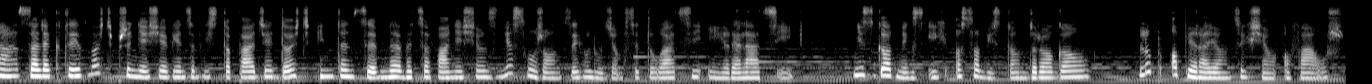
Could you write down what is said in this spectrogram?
Ta selektywność przyniesie więc w listopadzie dość intensywne wycofanie się z niesłużących ludziom sytuacji i relacji, niezgodnych z ich osobistą drogą lub opierających się o fałsz.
